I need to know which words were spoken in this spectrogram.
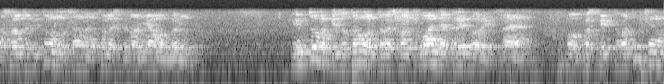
асфальтобетон, Олександр Анатолійович сказав, я вам верну. Крім того, підготовлено до асфальтування три двори. Це по проспекту Ватутіна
